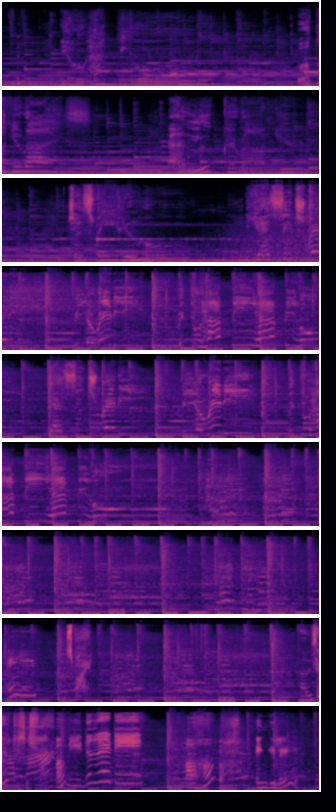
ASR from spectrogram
Yes, it's ready. We are ready with your happy, happy home. Yes, it's ready. We are ready with your happy, happy home. Hey, Smile. how's it? This is fine. വീട് ready ആഹാ എങ്കിലേ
